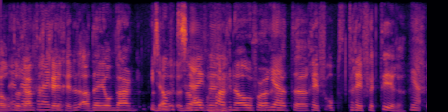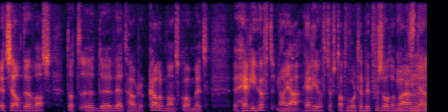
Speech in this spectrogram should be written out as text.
wel en- en de ruimte gekregen in het AD om daar Iets een, over te een halve schrijven. pagina over Ja. het, eh, op te reflecteren. Ja. Hetzelfde was dat eh, de wethouder Karremans kwam met Harry Huft. Nou ja, Harry Hufters, dat woord heb ik verzonnen. Maar eh,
